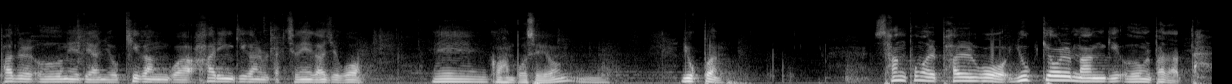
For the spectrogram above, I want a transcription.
받을 음에 대한 요 기간과 할인 기간을 딱 정해 가지고 예, 그거 한번 보세요. 음. 6번. 상품을 팔고 6개월 만기 음을 받았다.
